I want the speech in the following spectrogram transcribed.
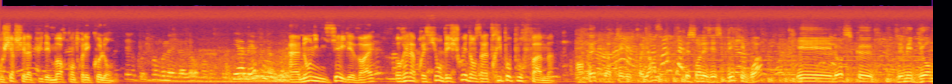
ou chercher l'appui des morts contre les colons. Un non-initié, il est vrai, aurait l'impression d'échouer dans un tripot pour femmes. En fait, d'après les croyances, ce sont les esprits qui voient. Et lorsque le médium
